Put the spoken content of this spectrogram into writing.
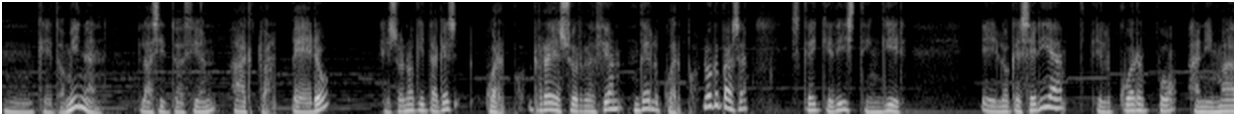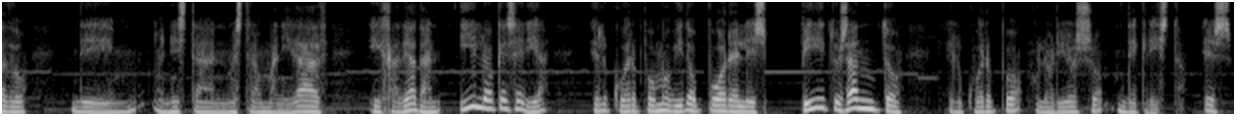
mm, que dominan la situación actual. Pero eso no quita que es cuerpo, resurrección del cuerpo. Lo que pasa es que hay que distinguir eh, lo que sería el cuerpo animado, de, en esta nuestra humanidad, hija de Adán, y lo que sería el cuerpo movido por el Espíritu Santo, el cuerpo glorioso de Cristo. Es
